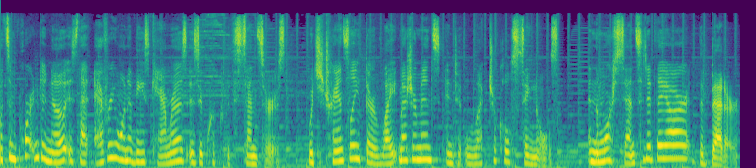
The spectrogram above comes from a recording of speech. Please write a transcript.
What's important to note is that every one of these cameras is equipped with sensors, which translate their light measurements into electrical signals. And the more sensitive they are, the better.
